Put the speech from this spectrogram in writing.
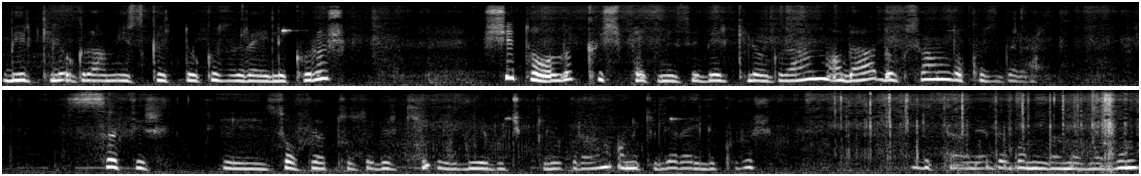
1 kilogram 149 lira 50 kuruş. Şitoğlu kış pekmezi 1 kilogram o da 99 lira. Safir e, sofra tuzu 1 ki, e, bir buçuk kilogram 12 lira 50 kuruş. Bir tane de bundan alalım.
